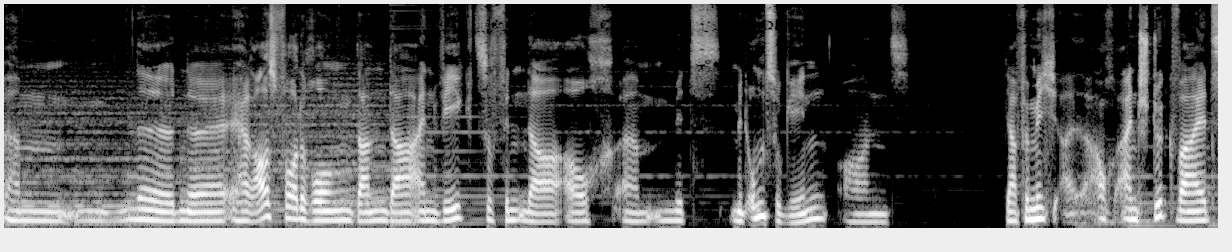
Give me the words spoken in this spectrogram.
ähm, eine, eine Herausforderung, dann da einen Weg zu finden, da auch ähm, mit, mit umzugehen. Und ja, für mich äh, auch ein Stück weit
